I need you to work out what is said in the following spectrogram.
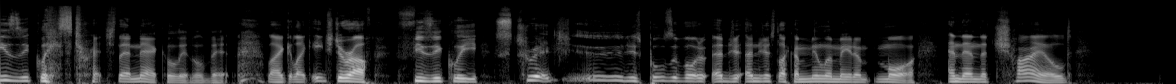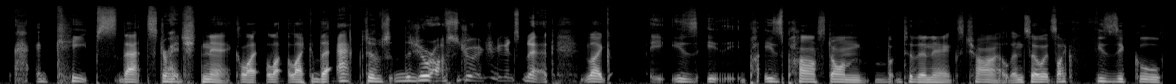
physically stretch their neck a little bit. Like like each giraffe physically stretch, uh, just pulls the water and just like a millimeter more, and then the child keeps that stretched neck, like like, like the act of the giraffe stretching its neck, like is is passed on to the next child, and so it's like physical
